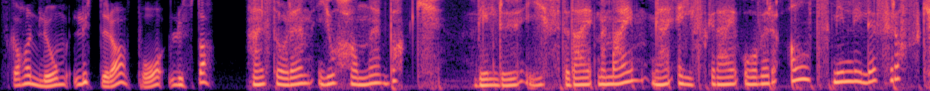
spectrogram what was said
skal handle om lyttere på lufta. Her står det Johanne Bach. Vil du gifte deg med meg? Jeg elsker deg overalt, min lille frosk.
